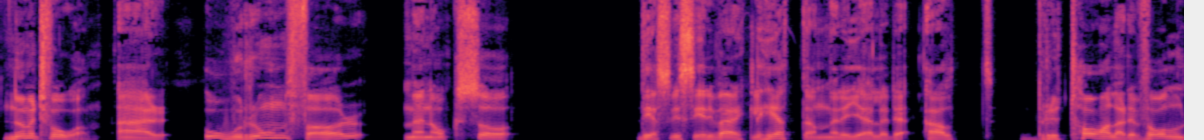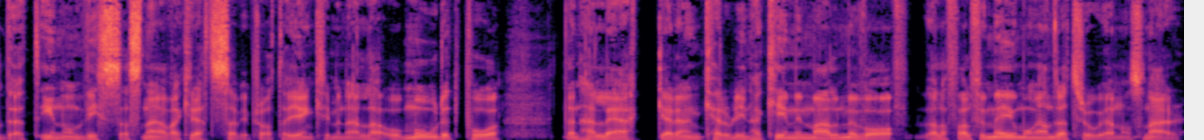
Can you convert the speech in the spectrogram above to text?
Nummer två är oron för, men också det som vi ser i verkligheten när det gäller det allt brutalare våldet inom vissa snäva kretsar. Vi pratar gängkriminella. Och mordet på den här läkaren Caroline Hakim i Malmö var, i alla fall för mig och många andra tror jag, någon sån här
